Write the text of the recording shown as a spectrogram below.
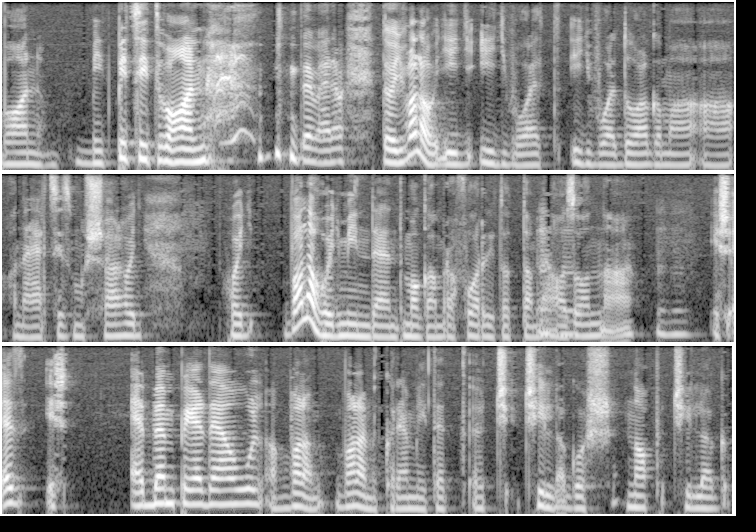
van, mit picit van, de már nem. De hogy valahogy így, így, volt, így volt dolgom a, a, a narcizmussal, hogy, hogy valahogy mindent magamra fordítottam uh-huh. le azonnal. Uh-huh. És, ez, és ebben például a valam, valamikor említett csillagos napcsillag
